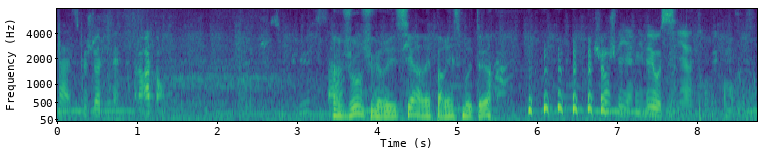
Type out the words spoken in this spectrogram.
ça, est-ce que je dois le faire Alors attends. Je sais plus, ça. Un jour, je vais réussir à réparer ce moteur. Un jour, je vais y arriver aussi à trouver comment faut faire.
